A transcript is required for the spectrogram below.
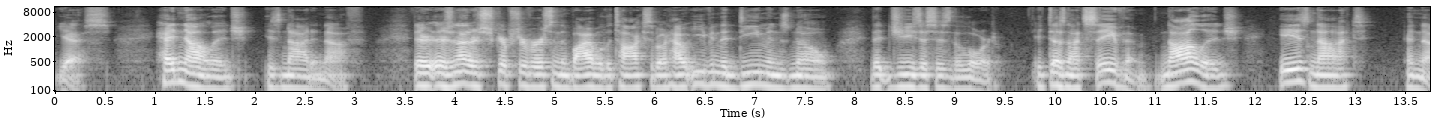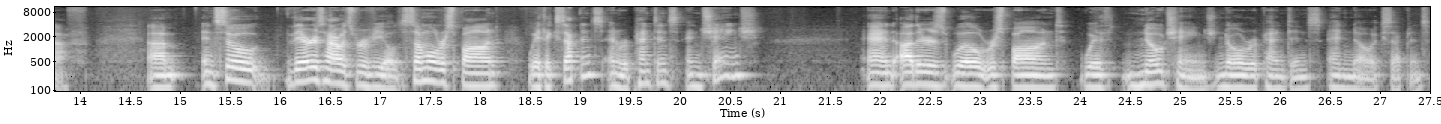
yes. Head knowledge is not enough. There, there's another scripture verse in the Bible that talks about how even the demons know that Jesus is the Lord. It does not save them. Knowledge is not enough. Um, and so there's how it's revealed. Some will respond with acceptance and repentance and change, and others will respond with no change, no repentance, and no acceptance.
